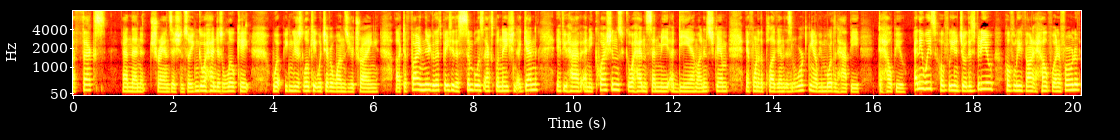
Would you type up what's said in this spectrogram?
effects, and then transition. So you can go ahead and just locate what you can just locate whichever ones you're trying uh, to find. There you go. That's basically the simplest explanation. Again, if you have any questions, go ahead and send me a DM on Instagram. If one of the plugins isn't working, I'll be more than happy to help you. Anyways, hopefully you enjoyed this video. Hopefully you found it helpful and informative.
